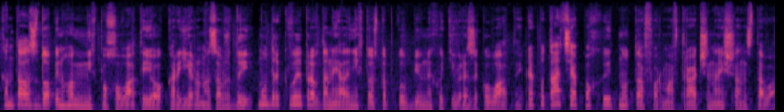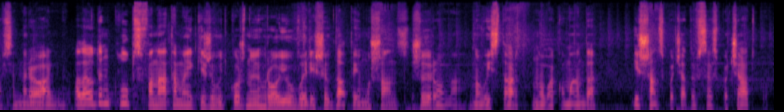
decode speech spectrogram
Скандал з допінгом міг поховати його кар'єру назавжди. Мудрик виправданий, але ніхто з топ-клубів не хотів ризикувати. Репутація похитнута, форма втрачена і шанс здавався нереальним. Але один клуб з фанатами, які живуть кожною грою, вирішив дати йому шанс. Жирона, новий старт, нова команда і шанс почати все спочатку.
